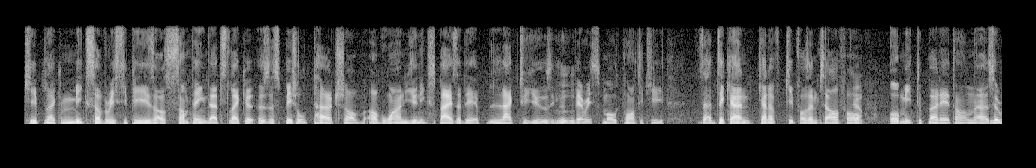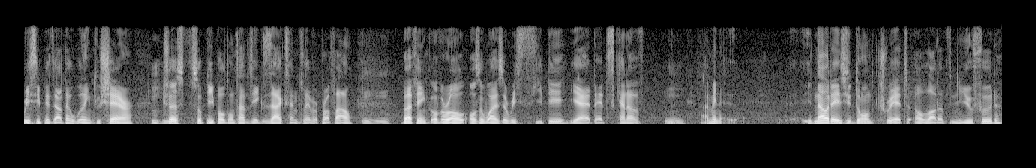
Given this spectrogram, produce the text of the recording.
keep like a mix of recipes or something that's like a, as a special touch of, of one unique spice that they like to use in Mhm. a very small quantity that they can kind of keep for themselves or Yeah. omit to put it on uh, the Mhm. recipes that they're willing to share, Mhm. just so people don't have the exact same flavor profile. Mhm. But I think overall, otherwise, the recipe, yeah, it's kind of. Mm. I mean, nowadays you don't create a lot of new food.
